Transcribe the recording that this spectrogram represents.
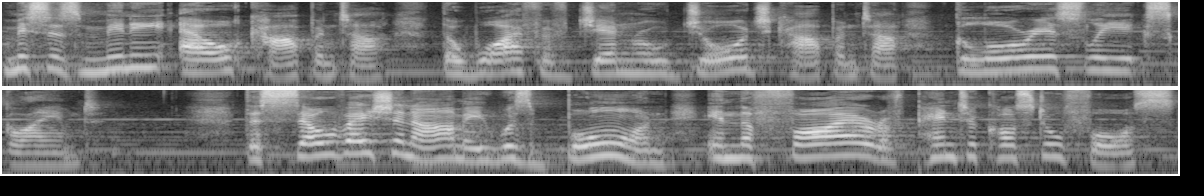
Mrs. Minnie L. Carpenter, the wife of General George Carpenter, gloriously exclaimed, the Salvation Army was born in the fire of Pentecostal force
